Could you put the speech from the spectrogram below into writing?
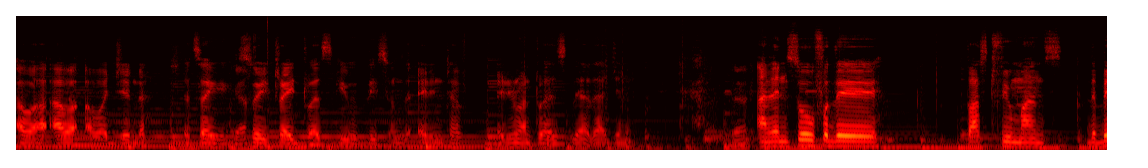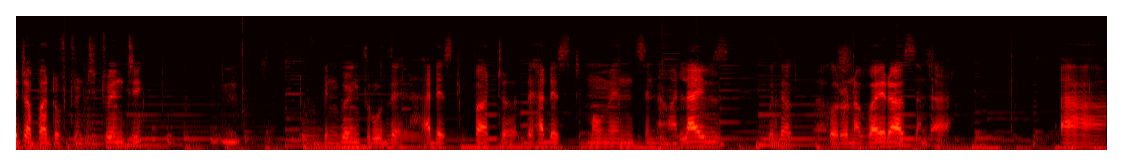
our our our gender that's why Yeah. so i tried to ask you this one i didn't have i didn't want to ask the other gender Yeah. and then so for the past few months the better part of 2020 Mm. we've been going through the hardest part uh, the hardest moments in our lives with the coronavirus and uh, uh,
